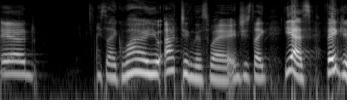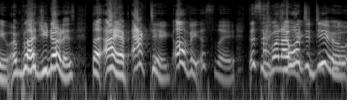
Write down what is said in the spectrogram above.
and he's like, "Why are you acting this way?" And she's like, "Yes, thank you. I'm glad you noticed that I am acting. Obviously, this is what I want to do.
